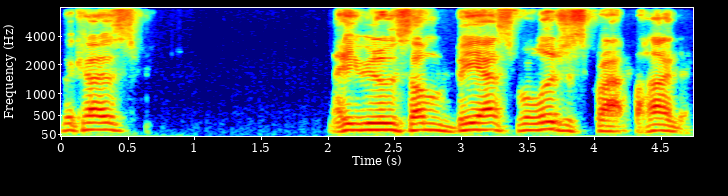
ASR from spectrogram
Because they use some BS religious crap behind it.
